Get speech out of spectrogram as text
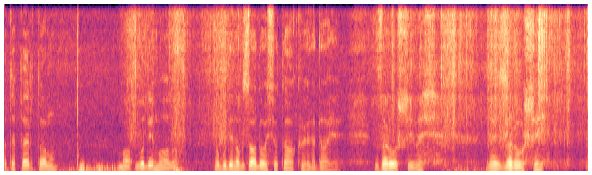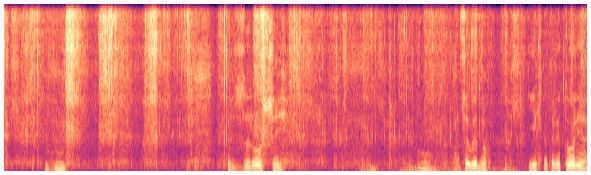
а тепер там води мало. Ну, будинок ззаду ось отак виглядає. Заросший весь. Весь заросший. Заросший. Це видно їхня територія.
